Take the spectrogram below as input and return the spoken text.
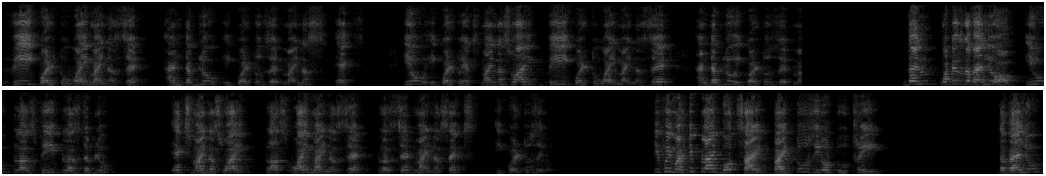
v equal to y minus z and w equal to z minus x. u equal to x minus y, v equal to y minus z and w equal to z minus Then what is the value of u plus v plus w? x minus y plus y minus z plus z minus x equal to 0. If we multiply both sides by 2023, the value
